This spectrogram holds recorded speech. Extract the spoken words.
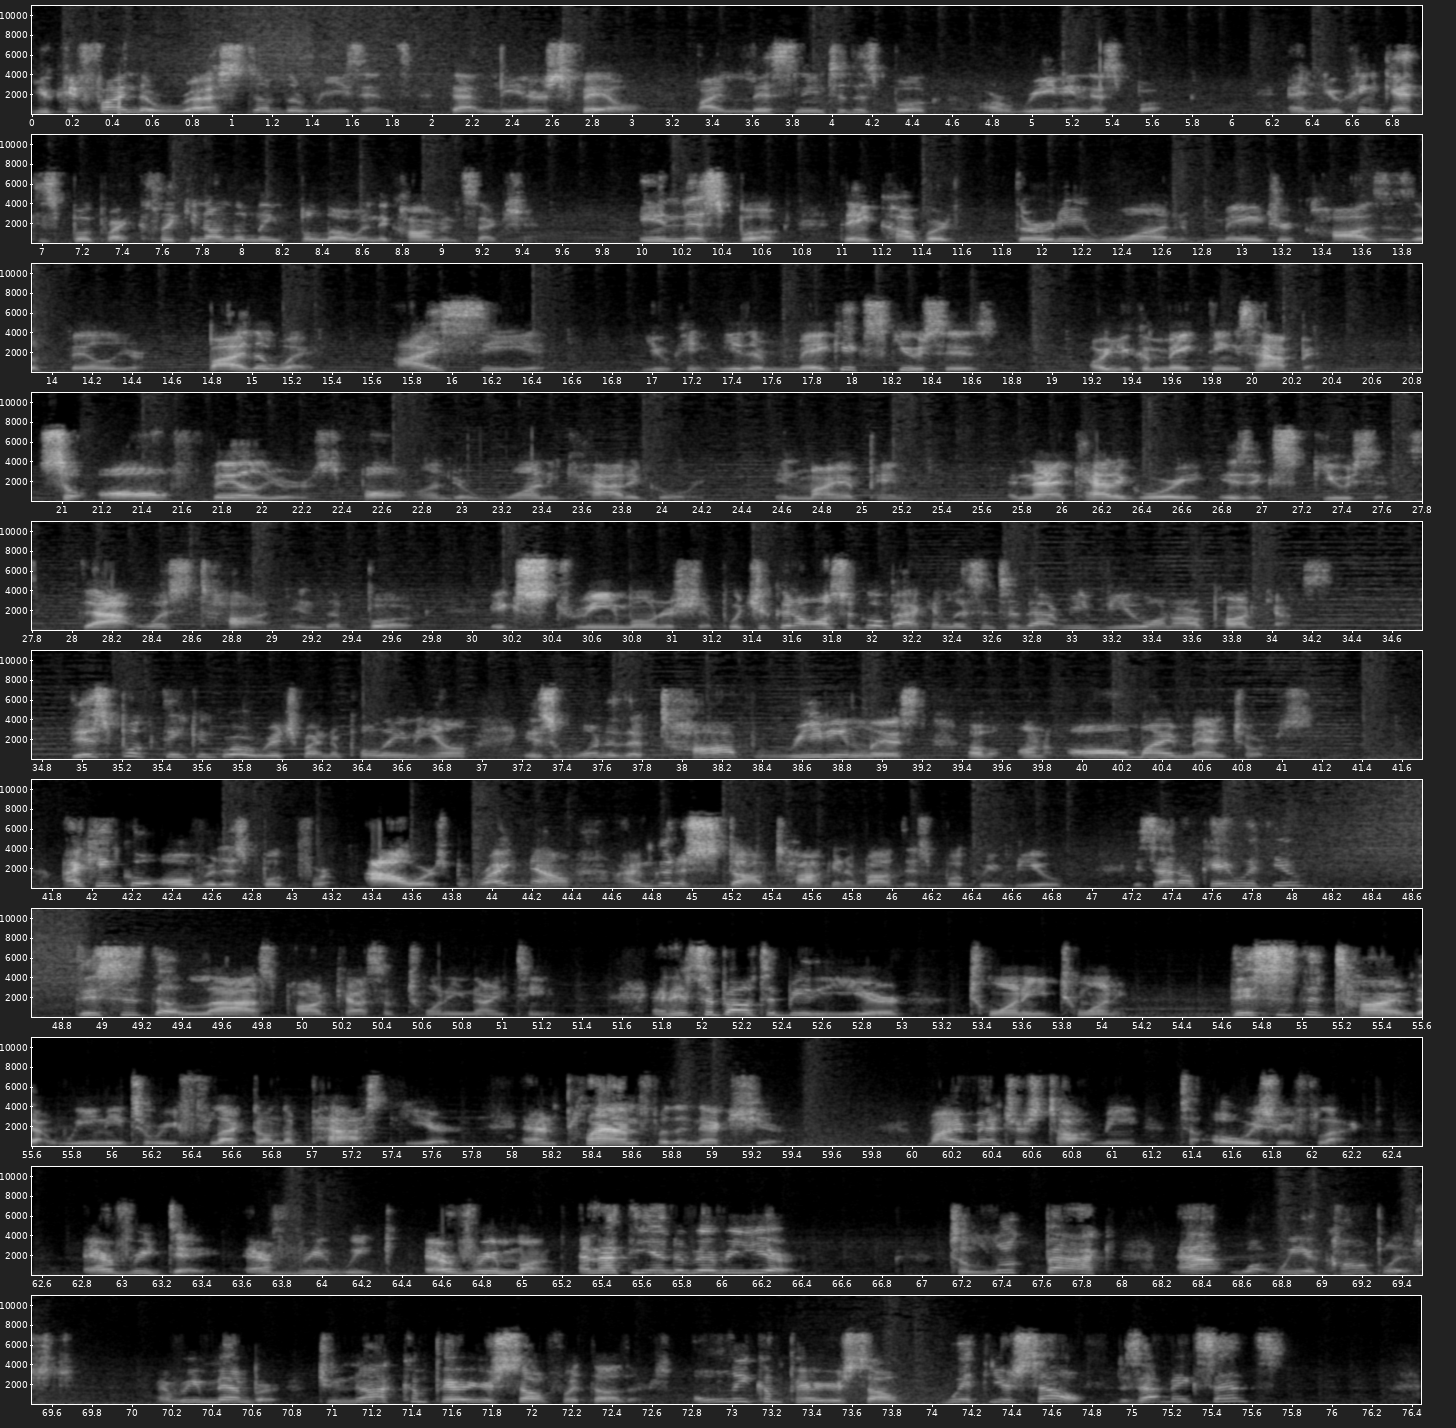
You can find the rest of the reasons that leaders fail by listening to this book or reading this book. And you can get this book by clicking on the link below in the comment section. In this book, they covered 31 major causes of failure. By the way, I see it. You can either make excuses or you can make things happen. So all failures fall under one category, in my opinion, and that category is excuses. That was taught in the book Extreme Ownership, which you can also go back and listen to that review on our podcast. This book, Think and Grow Rich by Napoleon Hill, is one of the top reading lists of on all my mentors. I can go over this book for hours, but right now I'm going to stop talking about this book review. Is that okay with you? This is the last podcast of 2019, and it's about to be the year 2020. This is the time that we need to reflect on the past year and plan for the next year. My mentors taught me to always reflect every day, every week, every month, and at the end of every year to look back at what we accomplished. And remember, do not compare yourself with others. Only compare yourself with yourself. Does that make sense?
